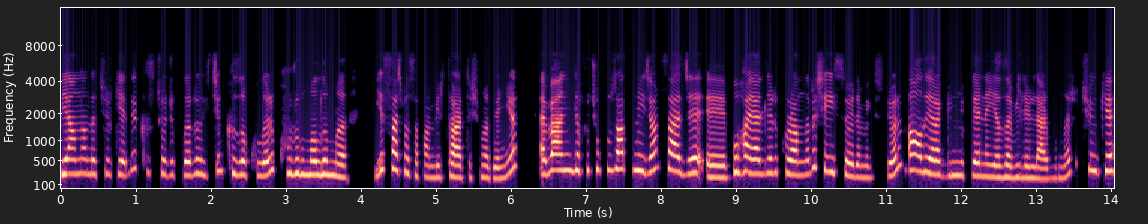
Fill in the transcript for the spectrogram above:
bir yandan da Türkiye'de kız çocukları için kız okulları kurulmalı mı diye saçma sapan bir tartışma dönüyor. E, ben lafı çok uzatmayacağım. Sadece, eee, bu hayalleri kuranlara şeyi söylemek istiyorum. Ağlayarak günlüklerine yazabilirler bunları. Çünkü,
